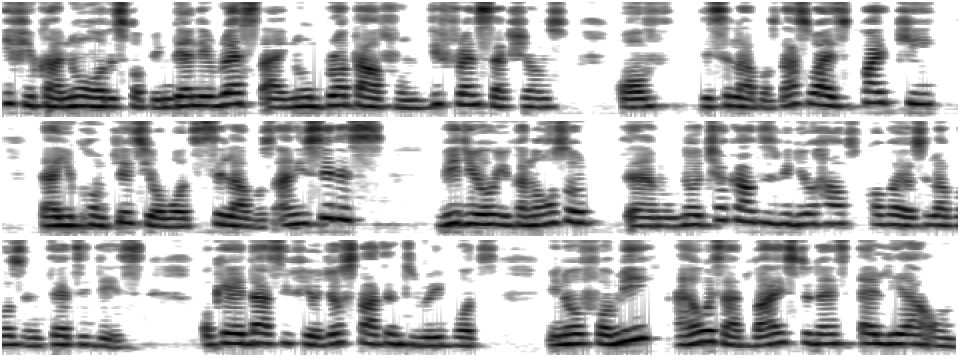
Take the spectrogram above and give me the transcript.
If you can know all this topic then the rest i know brought out from different sections of the syllabus. That's why it's quite key that you complete your word syllabus. And you see this video you can also um, check out this video how to cover your syllabus in 30 days okay that's if you're just starting to read but you know, for me, I always advise students earlier on.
